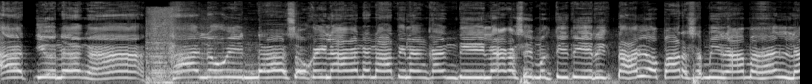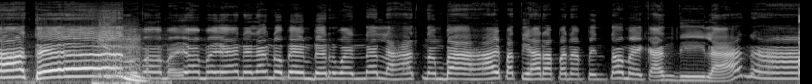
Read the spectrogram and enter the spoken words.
At yun na nga, Halloween na. So kailangan na natin ng kandila kasi magtitirik tayo para sa minamahal natin. Mamaya-maya na lang November 1 na lahat ng bahay, pati harapan ng pinto may kandila na.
